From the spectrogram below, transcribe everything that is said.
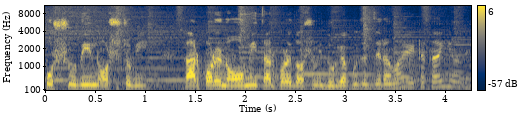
পরশু দিন অষ্টমী, তারপরে নবমী, তারপরে দশমী দুর্গা পুজোর যেরকম হয়, এটা তাই হবে।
